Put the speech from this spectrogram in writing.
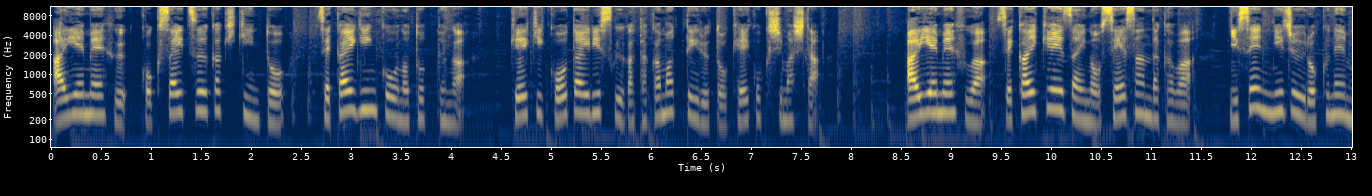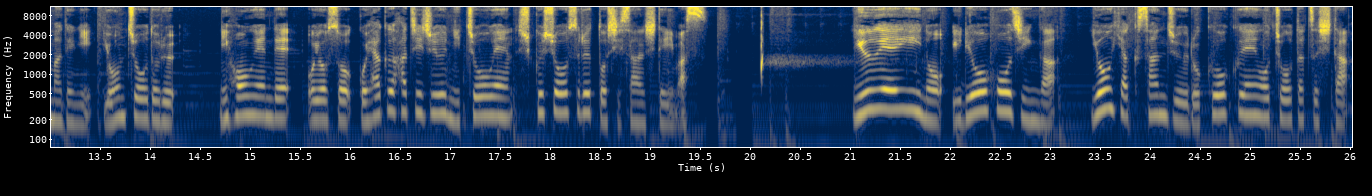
IMF 国際通貨基金と世界銀行のトップが景気後退リスクが高まっていると警告しました。IMF は世界経済の生産高は2026年までに4兆ドル日本円でおよそ582兆円縮小すると試算しています。UAE の医療法人が436億円を調達した。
